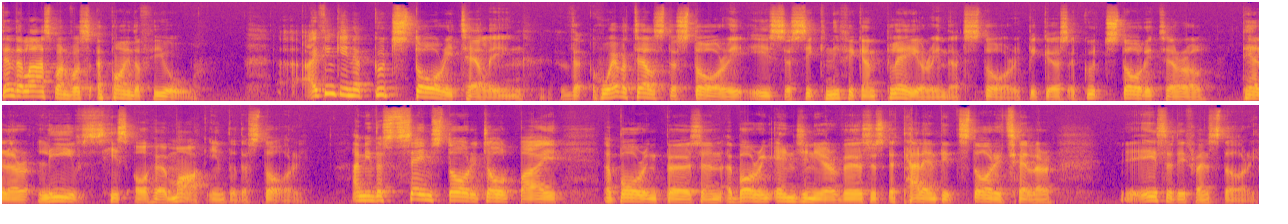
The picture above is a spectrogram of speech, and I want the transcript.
Then the last one was a point of view. I think in a good storytelling, the, whoever tells the story is a significant player in that story because a good storyteller teller leaves his or her mark into the story. I mean, the same story told by a boring person, a boring engineer versus a talented storyteller is a different story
